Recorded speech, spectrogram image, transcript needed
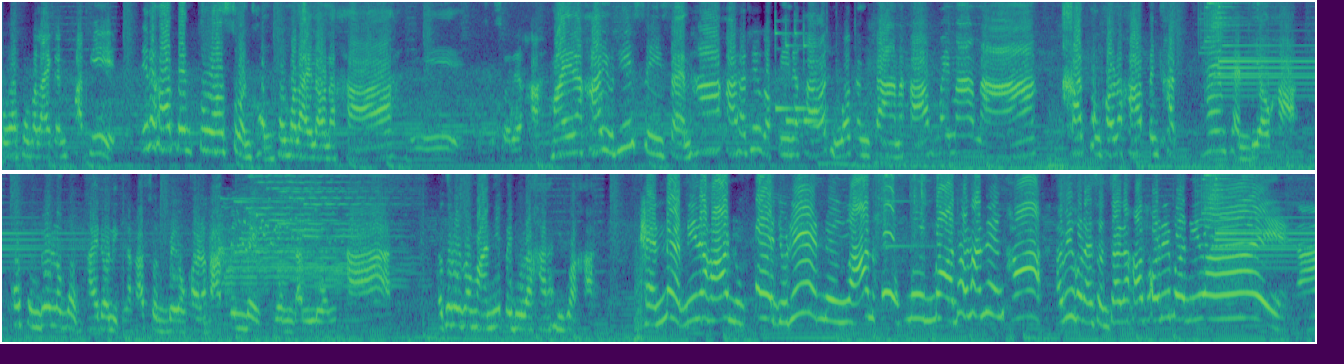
ตัวพวงมาลัยกันค่ะพี่นี่นะคะเป็นตัวส่วนของพวงมาลัยเรานะคะนี่สวยๆเลยค่ะ ไม่นะคะอยู่ที่4 5 0 0 0ค่ะ ถ้าเทียบกับปีนะคะก็ถือว่ากลางๆนะคะ ไม่มากนะคัดของเขานะคะ เป็นคัดแห้งแผ่นเดียวค่ะควบคุมด้วยระบบไฮดรอลิกนะคะ ส่วนเบรกของเขานะคะ เป็นเบรกลมดันล้วนค่ะแล้วจะรู้ประมาณนี้ไปดูราคากันดีกว่าค่ะเห็นแบบนี้นะคะ หนูเปิดอยู่ที่1นึ่งล้านหกหมื่นบาทเท่านั้นเองค่ะถ้าพี่คนไหนสนใจนะคะโทรได้เบอร์นี้เลยอ่า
